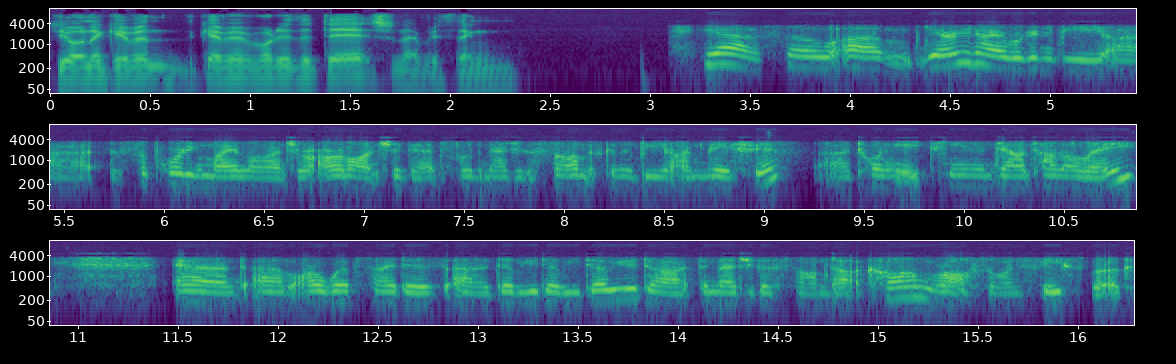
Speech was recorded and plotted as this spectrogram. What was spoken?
you want to give in, give everybody the dates and everything? Yeah, so um, Gary and I were going to be uh, supporting my launch or our launch event for the Magic of Som. It's going to be on May 5th, uh, 2018 in downtown LA. And um, our website is uh, www.themagicofsom.com. We're also on Facebook,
